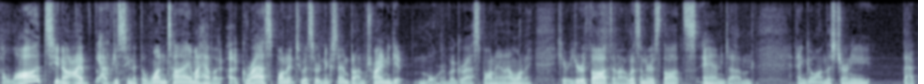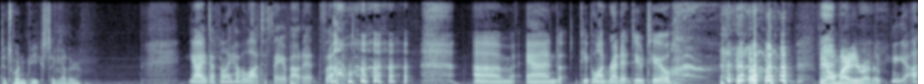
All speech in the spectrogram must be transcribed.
a lot. You know, I've Yeah. I've just seen it the one time. I have a, a grasp on it to a certain extent, but I'm trying to get more of a grasp on it, and I want to hear your thoughts and our listeners' thoughts, and um, and go on this journey back to Twin Peaks together. Yeah, I definitely have a lot to say about it. So, um, and people on Reddit do too. The almighty Reddit. yeah.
